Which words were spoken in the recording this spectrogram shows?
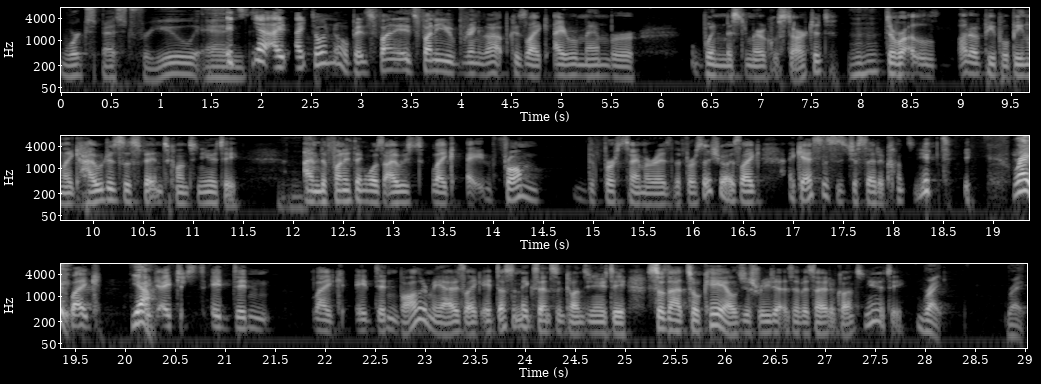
works best for you. And It's yeah, I I don't know, but it's funny. It's funny you bring that up because like I remember when Mister Miracle started, Mhm. there were a lot of people being like, "How does this fit into continuity?" And the funny thing was, I was like, I, from the first time I read the first issue, I was like, I guess this is just out of continuity. right, like, yeah, it, it just it didn't like it didn't bother me. I was like, it doesn't make sense in continuity, so that's okay. I'll just read it as if it's out of continuity. right, right,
